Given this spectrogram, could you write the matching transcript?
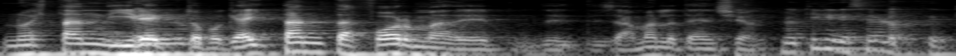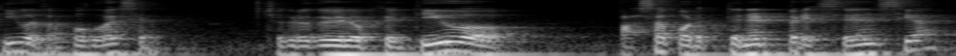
no es tan directo porque hay tantas formas de, de- de llamar la atención. No tiene que ser el objetivo tampoco ese. Yo creo que el objetivo pasa por tener presencia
